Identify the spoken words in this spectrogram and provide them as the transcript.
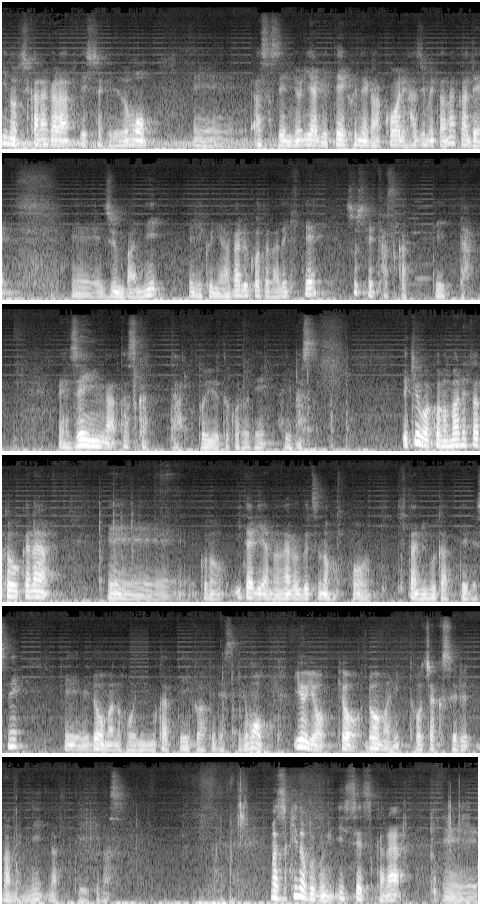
命からがらでしたけれども、え浅瀬に乗り上げて船が壊れ始めた中で、え順番に陸に上がることができてそして助かっていった、え全員が助かったというところであります。で今日はこのマルタ島から、えこのイタリアの長靴の方北に向かってですねローマの方に向かっていくわけですけれどもいよいよ今日ローマに到着する場面になっていきます。まず木の部分1節から3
